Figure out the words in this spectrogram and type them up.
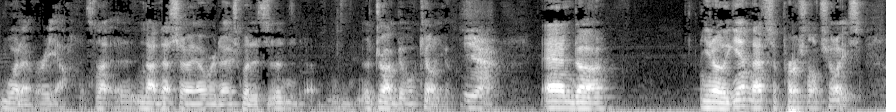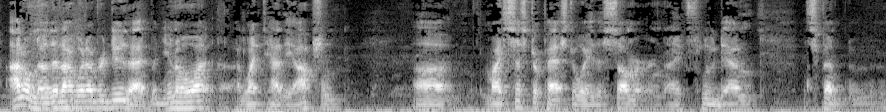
Whatever, yeah. It's not not necessarily overdose, but it's a, a drug that will kill you. Yeah. And, uh, you know, again, that's a personal choice. I don't know that I would ever do that, but you know what? I'd like to have the option. Uh, my sister passed away this summer, and I flew down and spent a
